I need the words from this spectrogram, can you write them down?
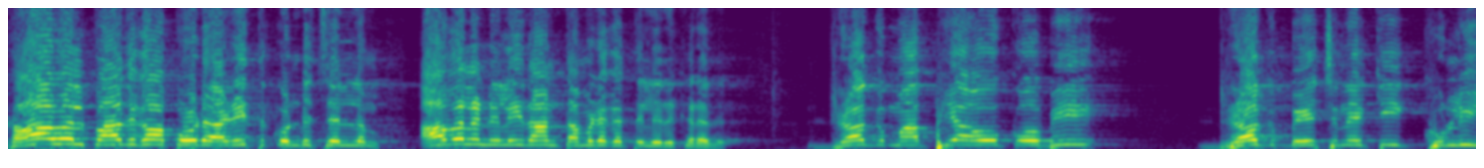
காவல் பாதுகாப்போடு அழைத்து கொண்டு செல்லும் அவல நிலைதான் தமிழகத்தில் இருக்கிறது ड्रग माफियाओं को भी ड्रग बेचने की खुली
